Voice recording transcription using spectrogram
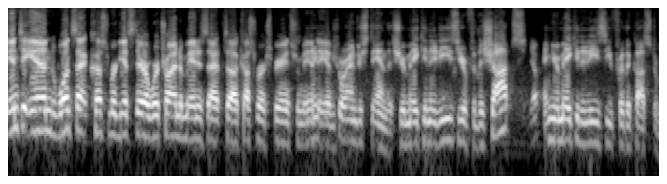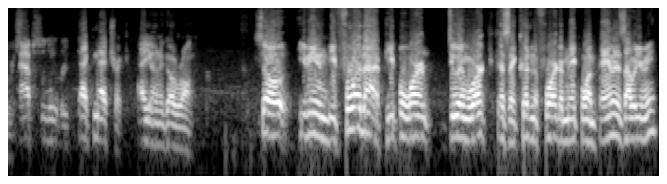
end to end. Once that customer gets there, we're trying to manage that uh, customer experience from end to end. Sure, I understand this. You're making it easier for the shops, yep. and you're making it easy for the customers. Absolutely. Tekmetric. How are you going to go wrong? So you mean before that, people weren't doing work because they couldn't afford to make one payment? Is that what you mean?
